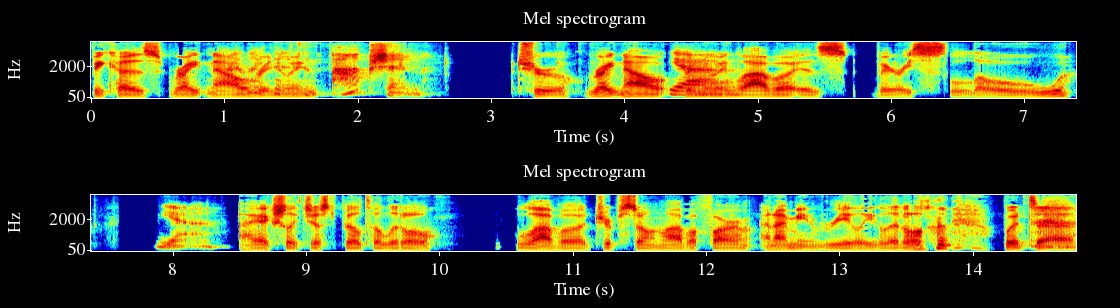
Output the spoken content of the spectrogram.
because right now like renewing an option. true. Right now Yeah. renewing lava is very slow. Yeah. I actually just built a little lava dripstone lava farm and I mean really little. but uh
